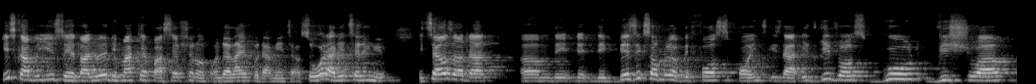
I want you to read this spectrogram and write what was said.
this can be used to evaluate the market perception of underlying fundamentals. So what are they telling you? It tells us that um, the, the, the, basic summary of the first point is that it gives us good visual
